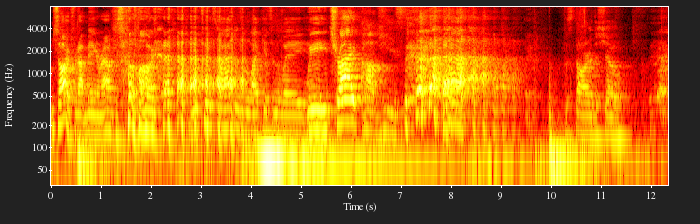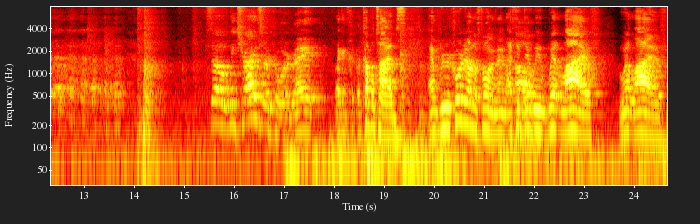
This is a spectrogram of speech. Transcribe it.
I'm sorry for not being around for so long. That's what happens when life gets in the way. we tried. Oh, jeez. the star of the show. So we tried to record, right? Like a, a couple times, and we recorded on the phone, and then I think that Oh. we went live. We went live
